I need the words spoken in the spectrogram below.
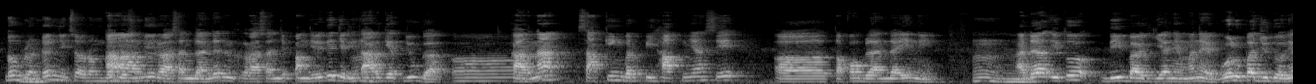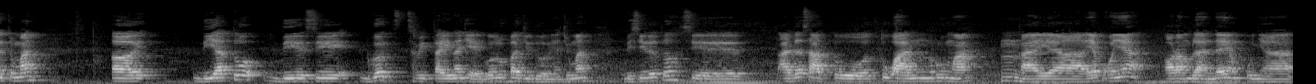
Lo Belanda nyiksa orang Belanda Ah, sendiri. kekerasan Belanda dan kekerasan Jepang. Jadi dia jadi target juga. Oh. Karena saking berpihaknya si eh, tokoh Belanda ini. Hmm. Ada itu di bagian yang mana ya? Gue lupa judulnya, cuman eh, dia tuh di si gue ceritain aja ya. Gue lupa judulnya, cuman di situ tuh si ada satu tuan rumah Hmm. kayak ya pokoknya orang Belanda yang punya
